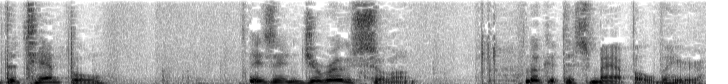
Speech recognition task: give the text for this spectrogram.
The temple is in Jerusalem. Look at this map over here.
